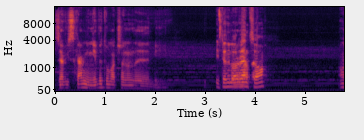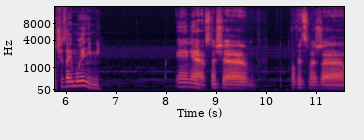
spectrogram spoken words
zjawiskami niewytłumaczonymi. I ten. Lorenzo, on się zajmuje nimi. Nie, nie, w sensie powiedzmy, że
